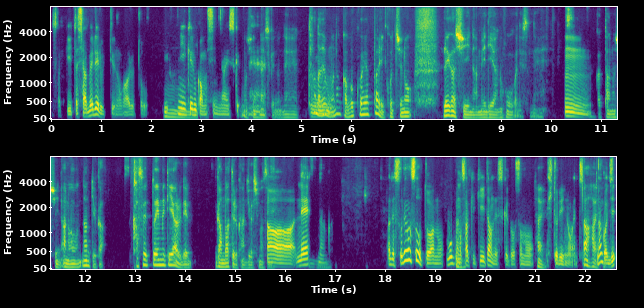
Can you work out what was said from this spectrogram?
さっき言った喋れるっていうのがあると、にいけるかもしれないですけどかもしれないねで。すけどね。ただでもなんか僕はやっぱりこっちのレガシーなメディアの方がですね、うん。なんか楽しい。あの、なんていうか、カセット MTR で頑張ってる感じがしますね。ああ、ね、うんなんか。あで、それはそうと、あの、僕もさっき聞いたんですけど、その、はい。一人のやつ。あはいなんかジ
